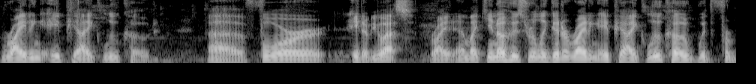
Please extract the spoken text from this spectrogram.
writing API glue code uh, for AWS, right? And like you know who's really good at writing API glue code with for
